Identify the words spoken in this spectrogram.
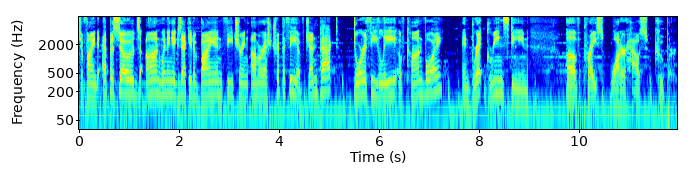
To find episodes on winning executive buy in featuring Amaresh Tripathi of Genpact, Dorothy Lee of Convoy, and Brett Greenstein of Price Waterhouse Cooper.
